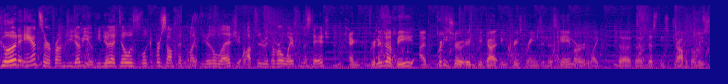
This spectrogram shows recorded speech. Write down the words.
good answer from GW. He knew Yep. that Dill was looking for something like near the ledge. He opted to recover away from the stage. And Greninja B, I'm pretty sure it, it got increased range in this game, or like the, the distance it travels at least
